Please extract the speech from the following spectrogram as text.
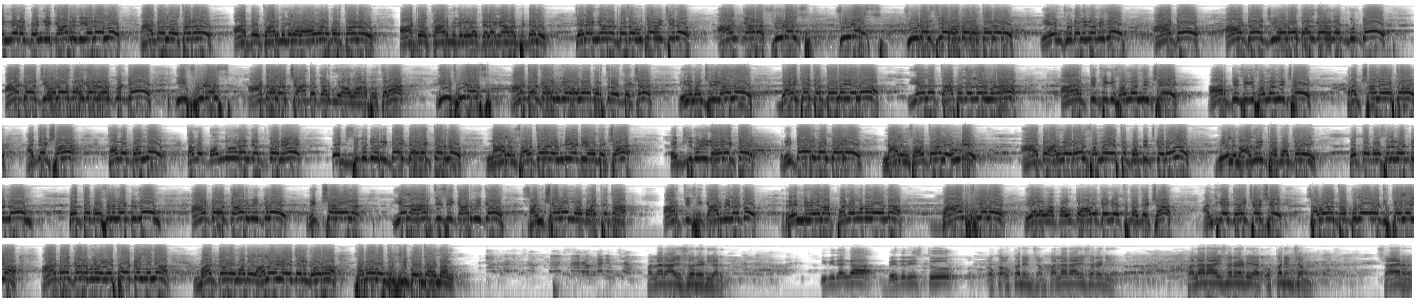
ఎన్నడూ పెంచి కార్లు దిగనోళ్ళు ఆటోలో వస్తున్నారు. ఆటో కార్మికులను అవమానపరుస్తా ఉన్నారు ఆటో కార్మికులు కూడా తెలంగాణ బిడ్డలు. తెలంగాణ కోసం ఉద్యమించారు అహంకార ఫ్యూడల్స్ ఫ్యూడల్స్ ఫ్యూడల్స్ ఆటోలు వస్తా ఉన్నారు ఏం ఫ్యూడలిజం ఇదే? ఆటో ఆటో జీవనోపాధిగా నడుపుకుంటే ఆటో జీవనోపాధిగా నడుపుకుంటే ఈ ఫ్యూడల్స్ ఆటోలో వచ్చి ఆటో కార్మికులు అవమానపరుస్తారా? ఈ ఫ్యూడల్స్ ఆటో కార్మికులు అవమానపరుస్తారు అధ్యక్ష. ఇది మంచిది కాదు. దయచేసి చెప్తాను ఇలా ఇలా తాపక గారు కూడా ఆర్టీసీకి సంబంధించి ఆర్టీసీకి సంబంధించి ప్రక్షాళన చేస్తాం. అధ్యక్ష తమ బంధు తమ బంధువులు అని చెప్పుకొని ఎగ్జిక్యూటివ్ రిటైర్డ్ డైరెక్టర్ను నాలుగు సంవత్సరాలు ఎండి అధ్యక్ష ఎగ్జిక్యూటివ్ డైరెక్టర్ రిటైర్మెంట్ అయిన నాలుగు సంవత్సరాలు ఎండి ఆటో అరవై రోజులు సమ్మె చేస్తే పట్టించుకునే వాళ్ళు వీళ్ళు మా గురించి మాట్లాడేది. కొత్త బస్సులు కొంటున్నాం కొత్త బస్సులు కొంటున్నాం. ఆటో కార్మికులు రిక్షా వాళ్ళ ఇవాళ ఆర్టీసీ కార్మికుల సంక్షేమం మా బాధ్యత. ఆర్టీసీ కార్మికులకు రెండు వేల పదమూడులో ఉన్న ఇవ్వలే ఇలా మా ప్రభుత్వం ఆలోచన చేస్తుంది అధ్యక్ష. అందుకే దయచేసి సభను తప్పుదో పట్టించే విధంగా ఆటో కార్మికులు రెచ్చగొట్టే విధంగా మాట్లాడే మాటలు ఆలోచించని గౌరవ సభ దృష్టి కోరుతా ఉన్నాను. సార్ సార్ ఒక్క నిమిషం పల్ల రాజేశ్వర రెడ్డి గారు. ఈ విధంగా బెదిరిస్తూ ఒక్క ఒక్క నిమిషం. పల్ల రాజేశ్వర రెడ్డి గారు. పల్లారాజేశ్వర రెడ్డి గారు ఒక్క నిమిషం. సార్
